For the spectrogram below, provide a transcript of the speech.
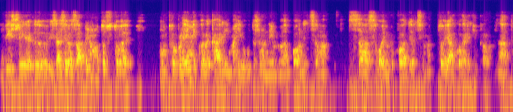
više e, izaziva zabrinutost, to je problemi koje lekari imaju u državnim bolnicama sa svojim rukovodiocima. To je jako veliki problem, znate.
